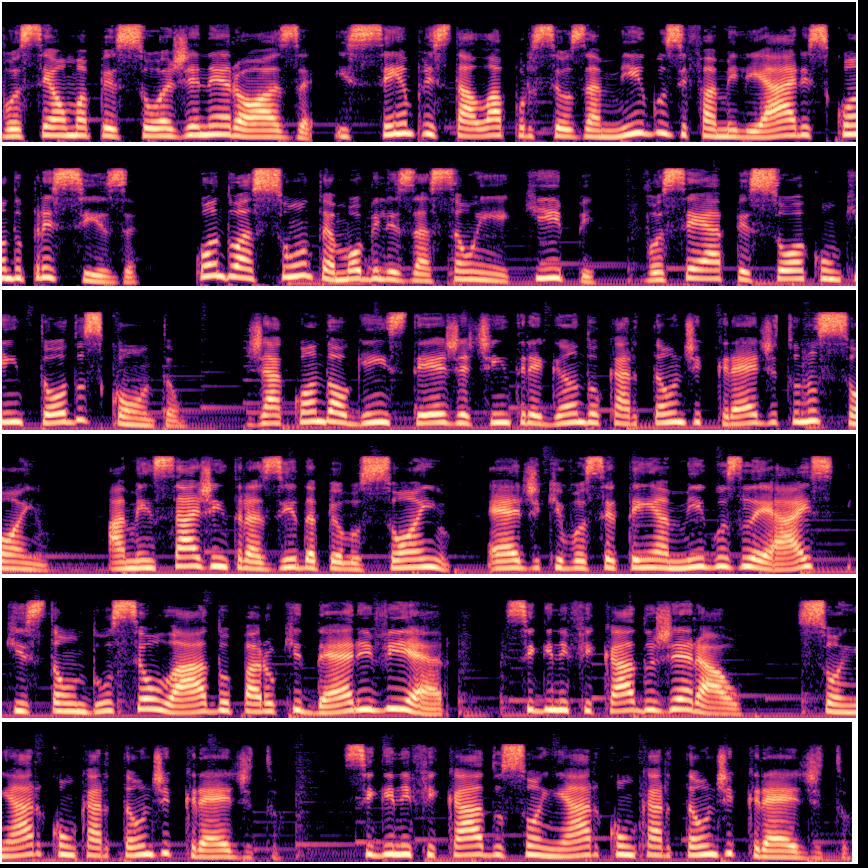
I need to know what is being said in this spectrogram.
você é uma pessoa generosa e sempre está lá por seus amigos e familiares quando precisa. Quando o assunto é mobilização em equipe, você é a pessoa com quem todos contam. Já quando alguém esteja te entregando o cartão de crédito no sonho, a mensagem trazida pelo sonho é de que você tem amigos leais que estão do seu lado para o que der e vier. Significado geral: sonhar com cartão de crédito. Significado sonhar com cartão de crédito.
